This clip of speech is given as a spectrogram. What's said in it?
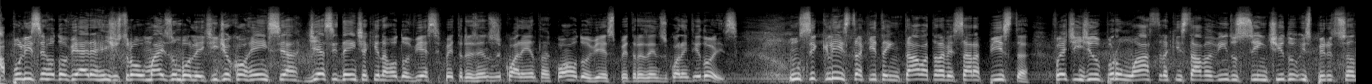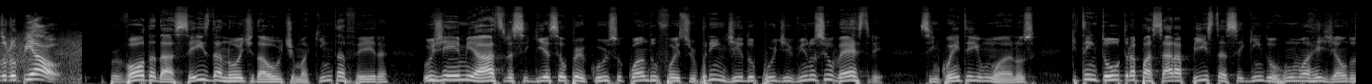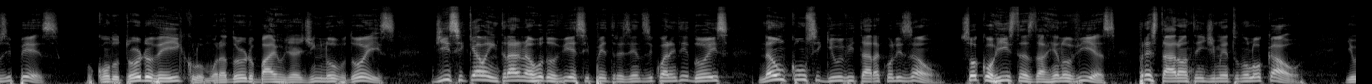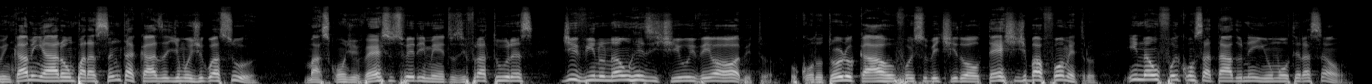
A Polícia Rodoviária registrou mais um boletim de ocorrência de acidente aqui na rodovia SP-340 com a rodovia SP-342. Um ciclista que tentava atravessar a pista foi atingido por um Astra que estava vindo sentido Espírito Santo do Pinhal. Por volta das seis da noite da última quinta-feira, o GM Astra seguia seu percurso quando foi surpreendido por Divino Silvestre, 51 anos, que tentou ultrapassar a pista seguindo rumo à região dos IPs. O condutor do veículo, morador do bairro Jardim Novo 2, disse que ao entrar na rodovia SP-342 não conseguiu evitar a colisão. Socorristas da Renovias prestaram atendimento no local e o encaminharam para a Santa Casa de Mogi Guaçu, mas com diversos ferimentos e fraturas, Divino não resistiu e veio a óbito. O condutor do carro foi submetido ao teste de bafômetro e não foi constatado nenhuma alteração.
